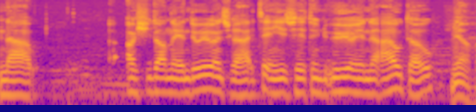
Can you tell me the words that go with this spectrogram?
Nou, als je dan een endurance rijdt en je zit een uur in de auto. Ja.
